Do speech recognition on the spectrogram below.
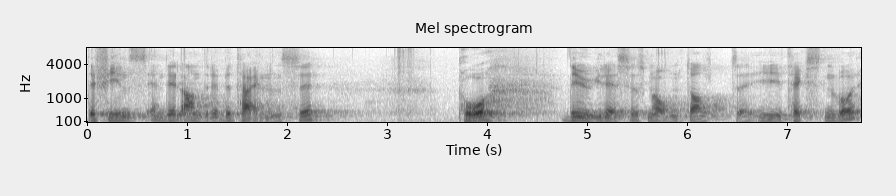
Det fins en del andre betegnelser på det ugresset som er omtalt i teksten vår.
